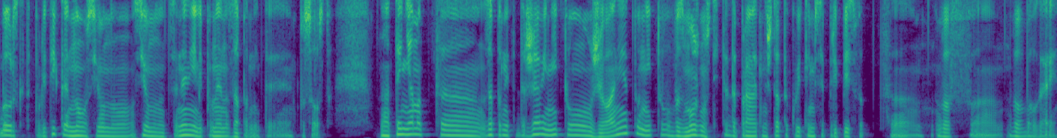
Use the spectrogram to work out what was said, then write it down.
българската политика е много силно, силно надценена или поне на западните посолства. Те нямат а, западните държави нито желанието, нито възможностите да правят нещата, които им се приписват а, в, а, в България.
